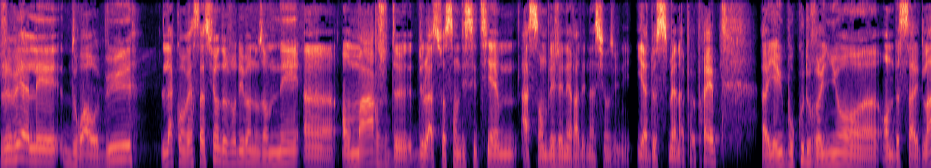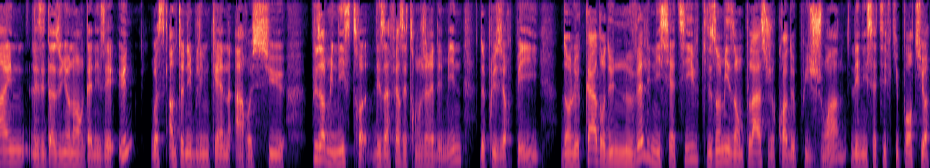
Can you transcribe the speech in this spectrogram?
Je vais aller droit au but. La conversation d'aujourd'hui va nous emmener euh, en marge de, de la 77e Assemblée générale des Nations unies, il y a deux semaines à peu près. Euh, il y a eu beaucoup de réunions euh, on the sideline. Les États-Unis en ont organisé une où Anthony Blinken a reçu plusieurs ministres des Affaires étrangères et des mines de plusieurs pays dans le cadre d'une nouvelle initiative qu'ils ont mise en place, je crois, depuis juin, l'initiative qui porte sur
